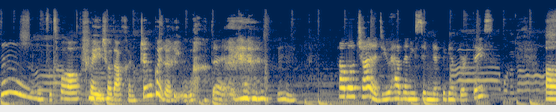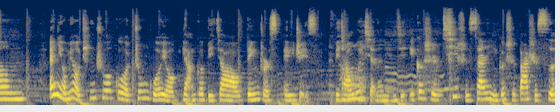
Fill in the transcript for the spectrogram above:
嗯，不错哦，可以收到很珍贵的礼物。对。嗯 How about China? Do you have any significant birthdays? 嗯，哎，你有没有听说过中国有两个比较 dangerous ages， 比较危险的年纪，一个是七十三，一个是八十四。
